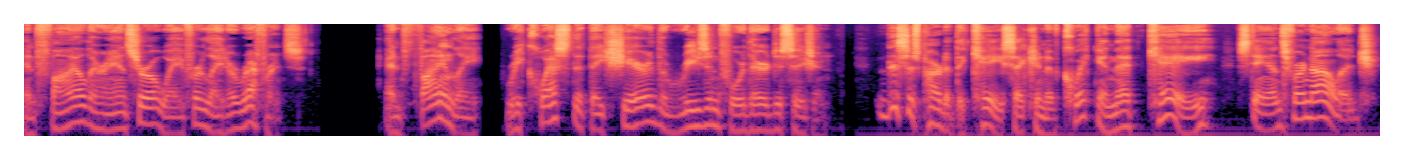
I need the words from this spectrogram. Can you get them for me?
and file their answer away for later reference. And finally, request that they share the reason for their decision. This is part of the K section of Quick, and that K stands for knowledge.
